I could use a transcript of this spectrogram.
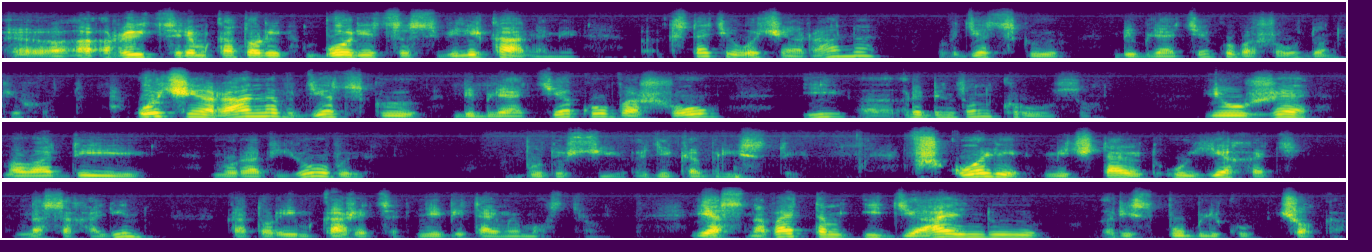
э, рыцарем, который борется с великанами. Кстати, очень рано в детскую библиотеку вошел Дон Кихот. Очень рано в детскую библиотеку вошел и э, Робинзон Крузо. И уже молодые Муравьевы, будущие декабристы, в школе мечтают уехать на Сахалин, который им кажется необитаемым островом, и основать там идеальную республику Чока.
